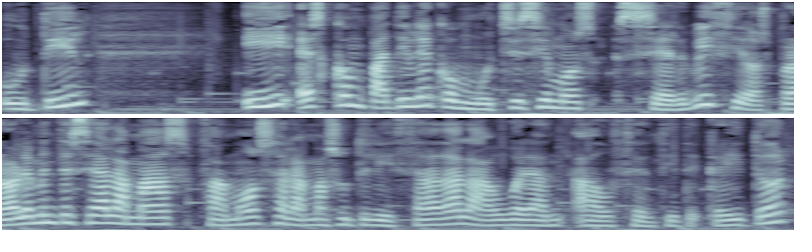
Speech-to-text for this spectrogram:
útil. Y es compatible con muchísimos servicios. Probablemente sea la más famosa, la más utilizada, la Google Authenticator.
